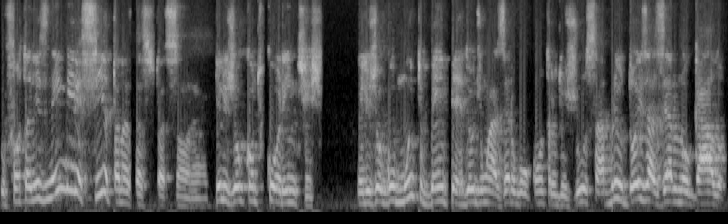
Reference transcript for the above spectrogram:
o Fortaleza nem merecia estar nessa situação. Né? Aquele jogo contra o Corinthians, Ele jogou muito bem, perdeu de 1 a 0 o gol contra do Jussa, abriu 2 a 0 no Galo,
